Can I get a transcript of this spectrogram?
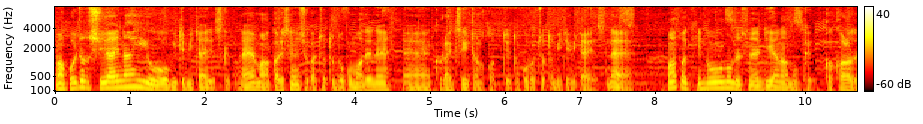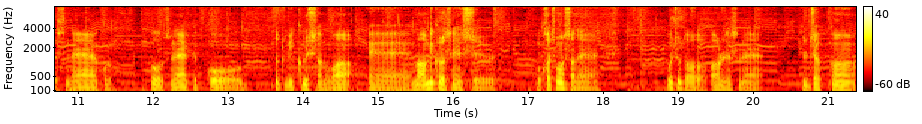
まあ、これちょっと試合内容を見てみたいですけどね、まあ、あかり選手がちょっとどこまでね、えー、食らいついたのかっていうところをちょっと見てみたいですね。まあ、あとは昨日のですね、ディアナの結果からですね、これ、そうですね、結構、ちょっとびっくりしたのは、えー、まあ、ミクロ選手、こ勝ちましたね。これちょっと、あれですね、若干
